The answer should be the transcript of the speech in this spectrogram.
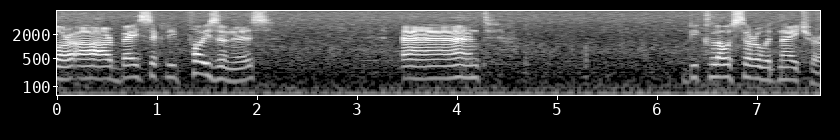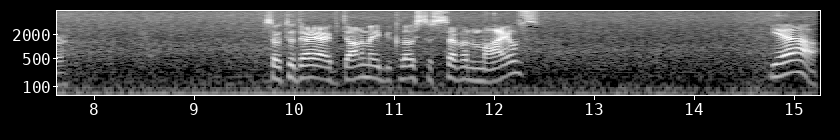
or are basically poisonous and be closer with nature. So today I've done maybe close to seven miles. Yeah,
